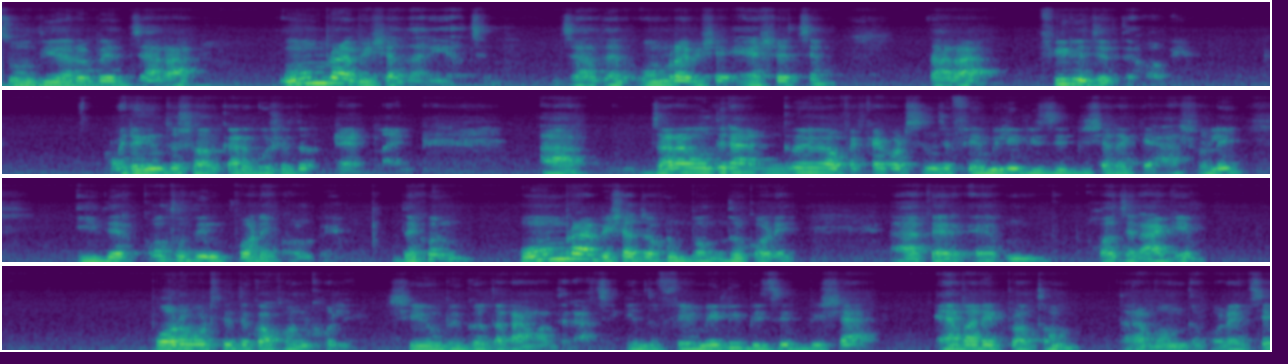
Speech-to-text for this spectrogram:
সৌদি আরবে যারা ওমরা ভিসাধারী আছেন, যাদের ওমরা ভিসা এসেছেন, তারা ফিরে যেতে হবে। এটা কিন্তু সরকার ঘোষিত ডেডলাইন আর যারা ওদের আগ্রহে অপেক্ষা করছেন যে ফ্যামিলি ভিজিট ভিসাটাকে আসলে ঈদের কতদিন পরে করবে? দেখুন ওমরা ভিসা যখন বন্ধ করে হজের আগে, পরবর্তীতে কখন খোলে? সেই অভিজ্ঞতাটা আমাদের আছে। কিন্তু ফ্যামিলি ভিজিট ভিসা এবারই প্রথম তারা বন্ধ করেছে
